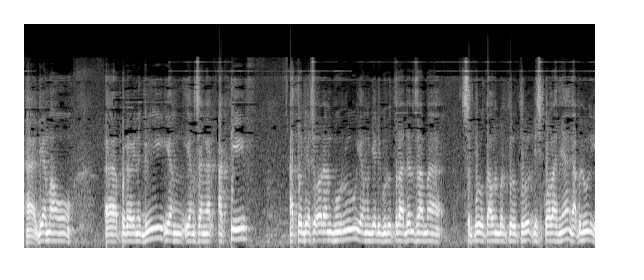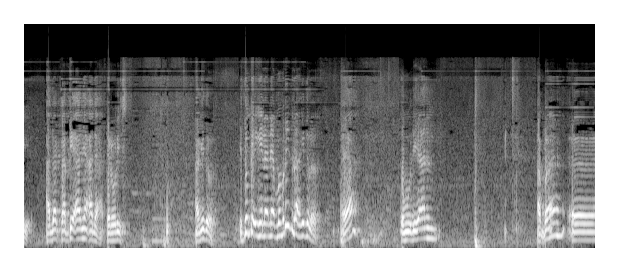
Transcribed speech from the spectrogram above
Nah, dia mau uh, pegawai negeri yang yang sangat aktif atau dia seorang guru yang menjadi guru teladan selama 10 tahun berturut-turut di sekolahnya nggak peduli ada KTA-nya ada teroris. Nah gitu. Itu keinginannya pemerintah gitu loh. Ya. Kemudian apa eh,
